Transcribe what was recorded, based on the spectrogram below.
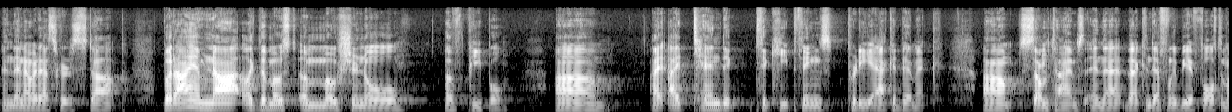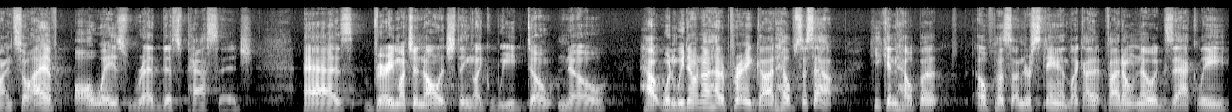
and then I would ask her to stop. But I am not like the most emotional of people. Um, I, I, tend to, to keep things pretty academic um, sometimes, and that, that can definitely be a fault of mine. So I have always read this passage as very much a knowledge thing. Like we don't know how, when we don't know how to pray, God helps us out. He can help us, help us understand. Like I, if I don't know exactly,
